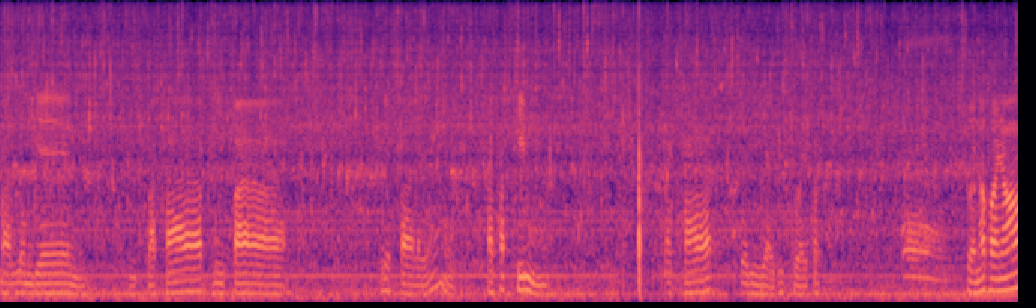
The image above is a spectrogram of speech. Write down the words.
บ้านลมเย็นมีปลาคร์ฟมีปลาเรียกปลาอะไรนะปลาทับทิมปลาคาร์ฟตัวใหญ่ที่สวยครับสวยเนาะพลอยเนาะ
